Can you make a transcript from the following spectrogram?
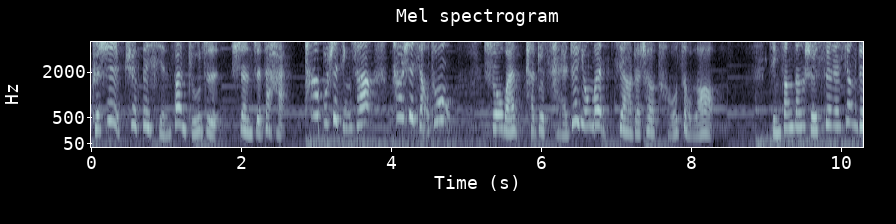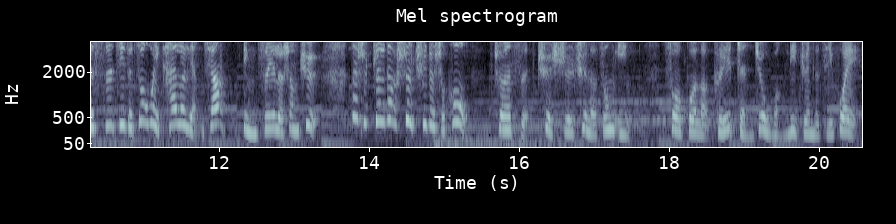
可是却被嫌犯阻止，甚至大喊：“他不是警察，他是小偷！”说完，他就踩着油门，驾着车逃走了。警方当时虽然向着司机的座位开了两枪，并追了上去，但是追到市区的时候，车子却失去了踪影，错过了可以拯救王丽娟的机会。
